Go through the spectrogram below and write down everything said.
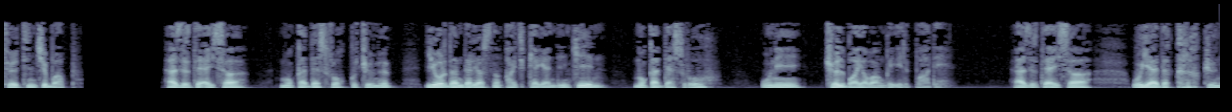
to'rtinchi bob. Hazrati ayso muqaddas ruhga cho'mib iordan daryosini qaytib kelgandan keyin muqaddas ruh uni cho'l boyavonga ilib bordi. Hazrati ayso u yerda qirq kun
